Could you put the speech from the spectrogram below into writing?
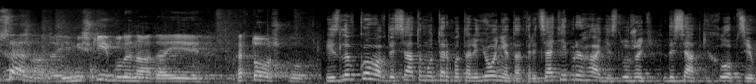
все треба. І мішки були треба, і картошку. Із Левкова в 10-му тербатальйоні та 30-й бригаді служать десятки хлопців.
